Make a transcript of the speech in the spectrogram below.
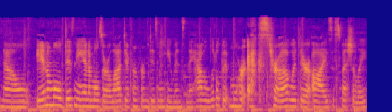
Now, animal, Disney animals are a lot different from Disney humans and they have a little bit more extra with their eyes especially.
